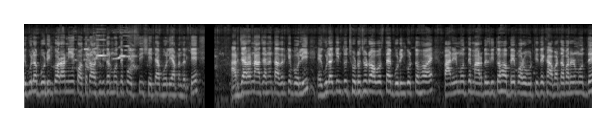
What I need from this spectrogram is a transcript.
এগুলো বোর্ডিং করা নিয়ে কতটা অসুবিধার মধ্যে পড়ছি সেটা বলি আপনাদেরকে। আর যারা না জানেন, তাদেরকে বলি, এগুলা কিন্তু ছোট ছোট অবস্থায় বোর্ডিং করতে হয়। পানির মধ্যে মার্বেল দিতে হবে, পরবর্তীতে খাবার দাবারের মধ্যে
